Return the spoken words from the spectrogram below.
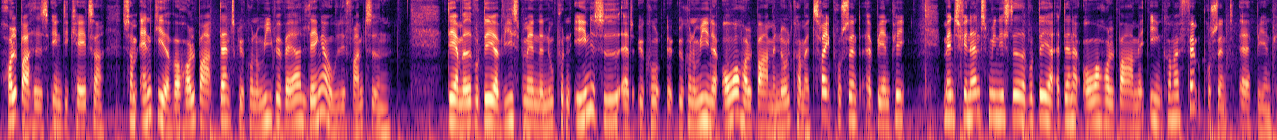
holdbarhedsindikator, som angiver, hvor holdbar dansk økonomi vil være længere ude i fremtiden. Dermed vurderer vismændene nu på den ene side, at øko- økonomien er overholdbar med 0,3 procent af BNP, mens Finansministeriet vurderer, at den er overholdbar med 1,5 procent af BNP.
